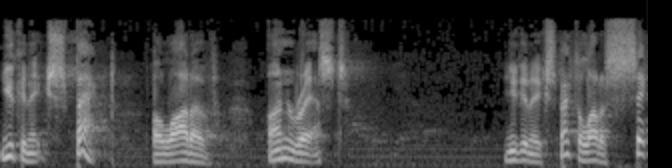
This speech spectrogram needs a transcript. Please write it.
you can expect a lot of unrest. You can expect a lot of sick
